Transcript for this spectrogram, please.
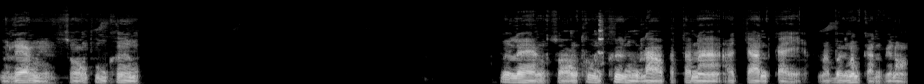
มื่อแรงเนี่ยสองทุ่มครึ่ง เมื่อแรงสองทุ่มครึ่งลาวพัฒนาอาจารย์ไก่ มาเบิ่งน้ำกันพี่น้อง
